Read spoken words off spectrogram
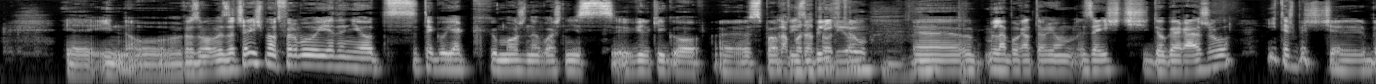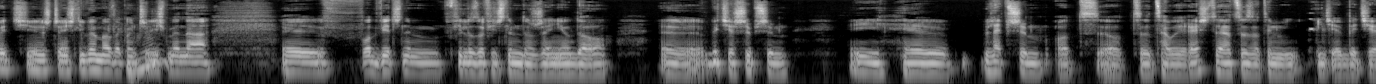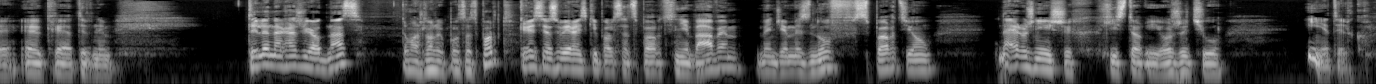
y, inną rozmowę. Zaczęliśmy od Formuły 1 i od tego, jak można właśnie z wielkiego e, sportu i z Laboratorium. blichtru e, laboratorium zejść do garażu i też być, e, być szczęśliwym, a zakończyliśmy na e, odwiecznym filozoficznym dążeniu do e, bycia szybszym i e, lepszym od, od całej reszty, a co za tym idzie bycie e, kreatywnym. Tyle na razie od nas. Tomasz Lorek, Polsat Sport. Krystian Sobierajski, Polsat Sport. Niebawem będziemy znów z porcją najróżniejszych historii o życiu i nie tylko.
